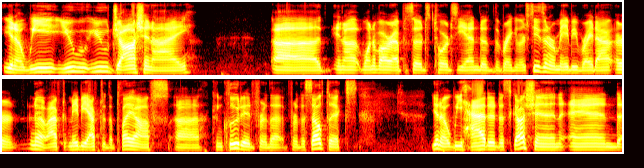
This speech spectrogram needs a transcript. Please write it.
you know, we, you, you, Josh, and I, uh, in a, one of our episodes towards the end of the regular season, or maybe right out, or no, after maybe after the playoffs uh, concluded for the for the Celtics, you know, we had a discussion, and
